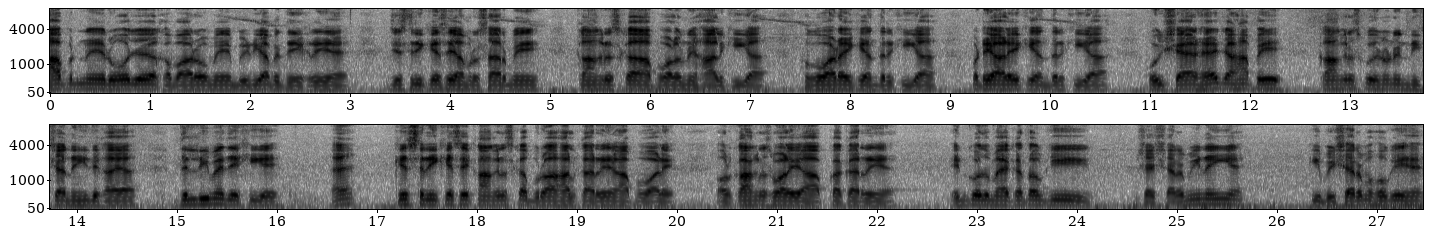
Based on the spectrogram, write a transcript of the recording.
आपने रोज़ अखबारों में मीडिया पे देख रहे हैं जिस तरीके से अमृतसर में कांग्रेस का आप वालों ने हाल किया फगवाड़े के अंदर किया पटियाले के अंदर किया। कोई शहर है जहाँ पे कांग्रेस को इन्होंने नीचा नहीं दिखाया? दिल्ली में देखिए, हैं? किस तरीके से कांग्रेस का बुरा हाल कर रहे हैं आप वाले और कांग्रेस वाले आपका कर रहे हैं? इनको तो मैं कहता हूँ कि शायद शर्म ही नहीं है कि बेशर्म हो गए हैं,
